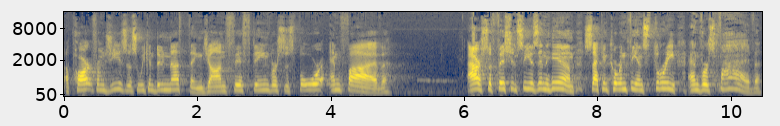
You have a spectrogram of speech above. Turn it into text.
Apart from Jesus, we can do nothing. John 15, verses 4 and 5. Our sufficiency is in Him. 2 Corinthians 3 and verse 5.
